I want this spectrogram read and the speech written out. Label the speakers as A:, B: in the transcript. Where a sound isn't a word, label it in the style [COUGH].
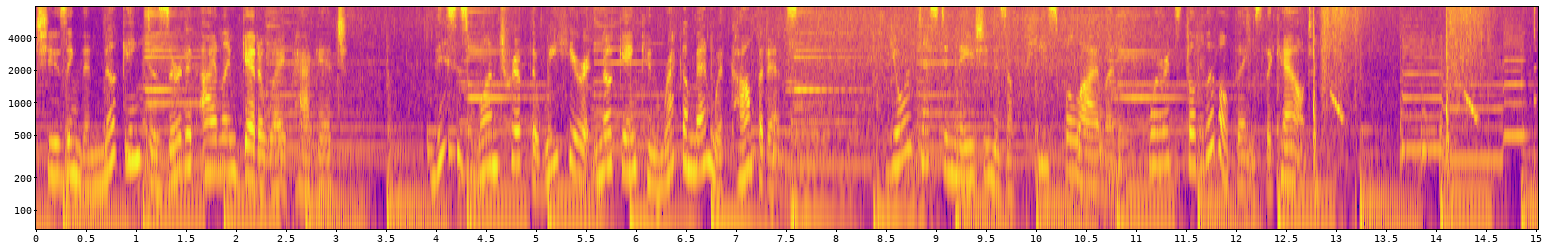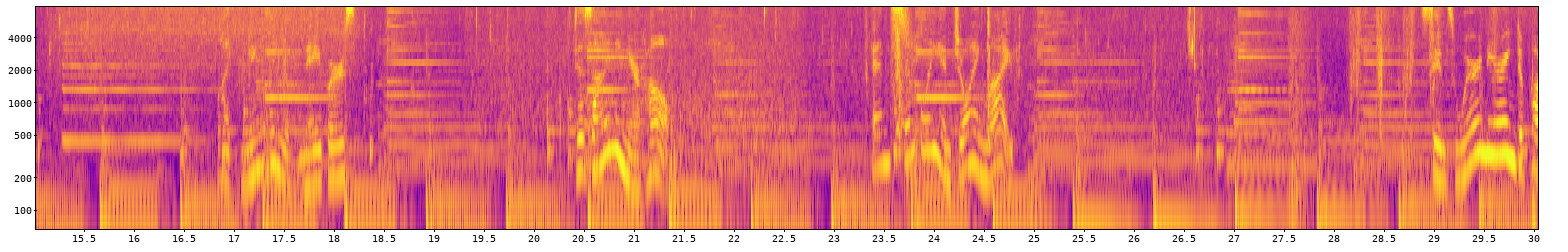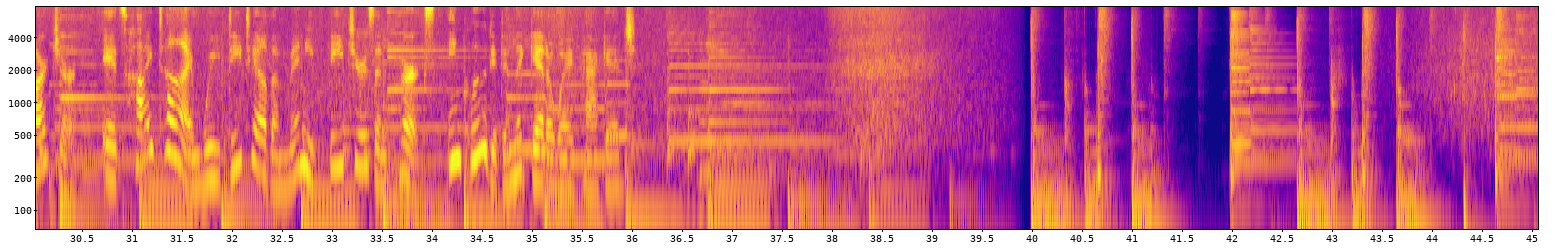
A: Choosing the Nook Inc. Deserted Island Getaway Package. This is one trip that we here at Nook Inc. can recommend with confidence. Your destination is a peaceful island where it's the little things that count. Like mingling with neighbors, designing your home, and simply enjoying life. Since we're nearing departure, it's high time we detail the many features and perks included in the getaway package.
